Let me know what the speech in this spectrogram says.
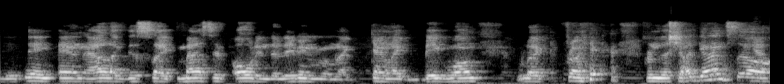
anything, and I like this like massive hole in the living room, like kind of like big one, like from from the shotgun. So. Yeah.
